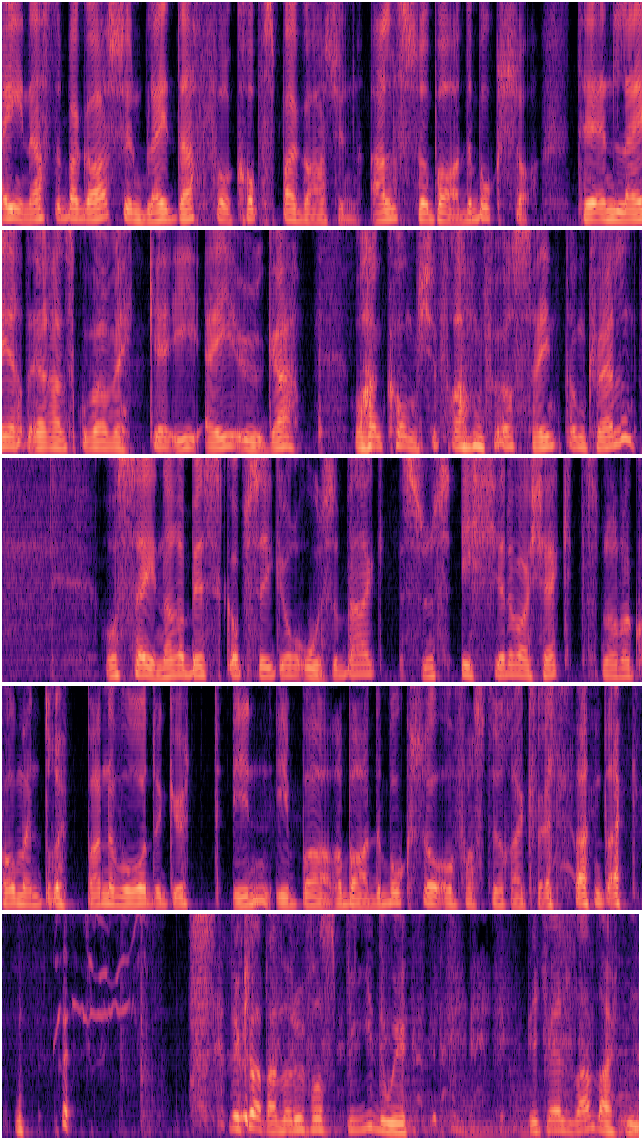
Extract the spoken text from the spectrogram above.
Eneste bagasjen ble derfor kroppsbagasjen, altså badebuksa, til en leir der han skulle være vekke i ei uke. Og han kom ikke fram før seint om kvelden. Og senere biskop Sigurd Oseberg syntes ikke det var kjekt når det kom en dryppende våt gutt inn i bare badebuksa og forstyrra kveldsandakten. Det er klart at når du får speedo i, i kveldsandakten,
